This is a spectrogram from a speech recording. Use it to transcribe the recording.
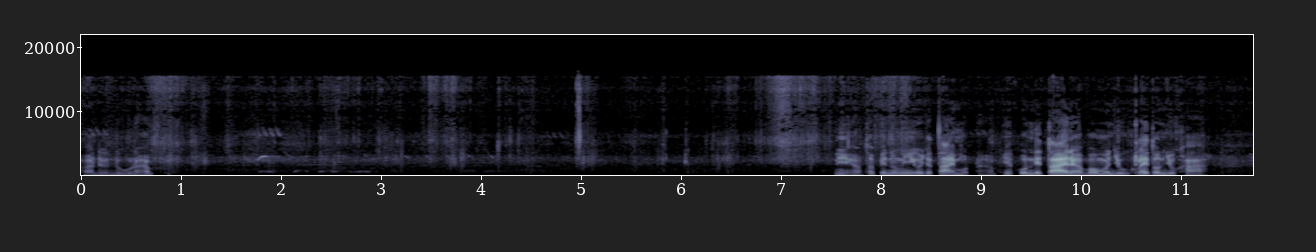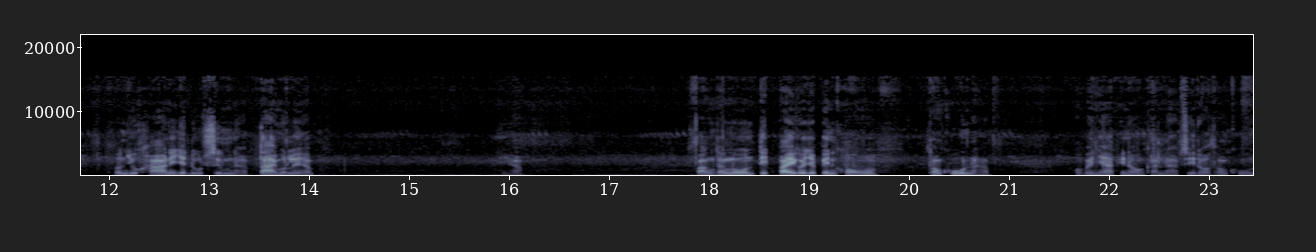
พาเดินดูนะครับ นี่ครับถ้าเป็นตรงนี้ก็จะตายหมดนะครับเหตุผลที่ตายนะครับเพราะมันอยู่ใกล้ต้นยูคาต้นยูคานี่จะดูดซึมนะครับ ตายหมดเลยครับนี่ครับ ฝั่งทางโน้นติดไปก็จะเป็นของทองคูณนะครับเป็นญาติพี่น้องกันนะครับสีดอทองคูณ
